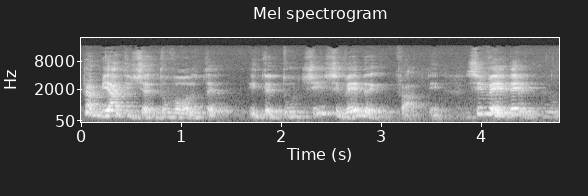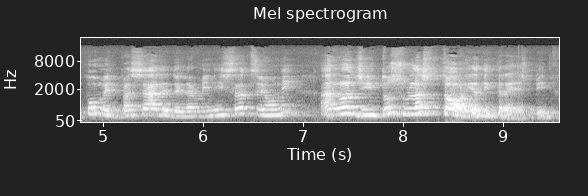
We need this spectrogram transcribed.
cambiati cento volte, i tettucci, si vede infatti, si vede come il passare delle amministrazioni hanno agito sulla storia di Crespi,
